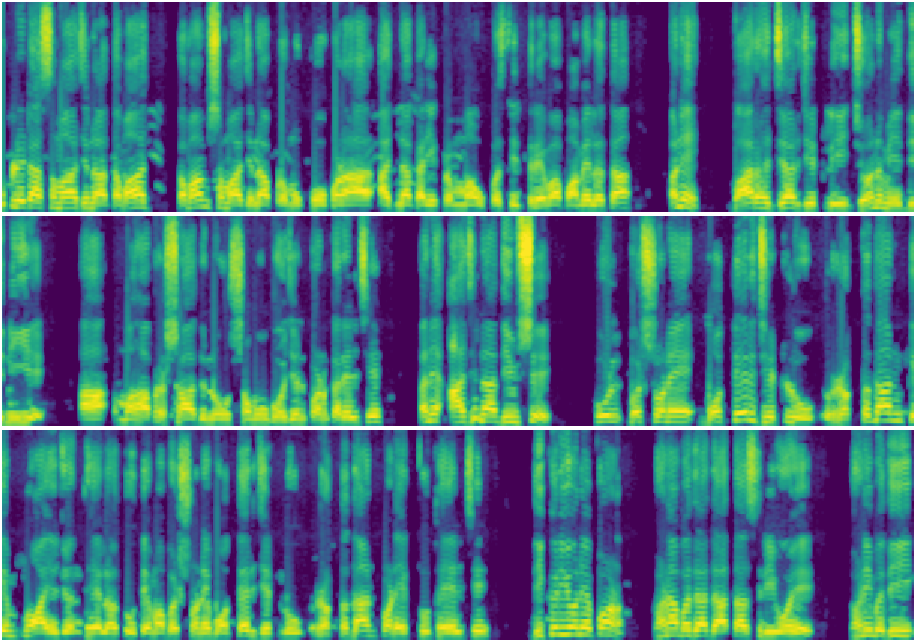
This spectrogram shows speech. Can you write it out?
ઉપલેટા સમાજના તમામ તમામ સમાજના પ્રમુખો પણ આ, આજના કાર્યક્રમમાં ઉપસ્થિત રહેવા પામેલ હતા અને બાર હજાર જેટલી જનમેદનીએ આ મહાપ્રસાદનું સમૂહ ભોજન પણ કરેલ છે. અને આજના દિવસે કુલ બસો ને બોતેર જેટલું રક્તદાન કેમ્પનું આયોજન થયેલ હતું. તેમાં બસો ને બોતેર જેટલું રક્તદાન પણ એકઠું થયેલ છે. દીકરીઓને પણ ઘણા બધા દાતાશ્રીઓએ ઘણી બધી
